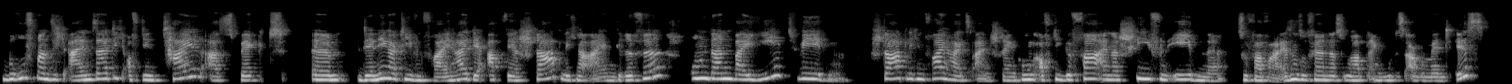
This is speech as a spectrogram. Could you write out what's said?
beruft man sich einseitig auf den Teilaspekt ähm, der negativen Freiheit, der Abwehr staatlicher Eingriffe, um dann bei jedweden staatlichen Freiheitseinschränkungen auf die Gefahr einer schiefen Ebene zu verweisen, sofern das überhaupt ein gutes Argument ist.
